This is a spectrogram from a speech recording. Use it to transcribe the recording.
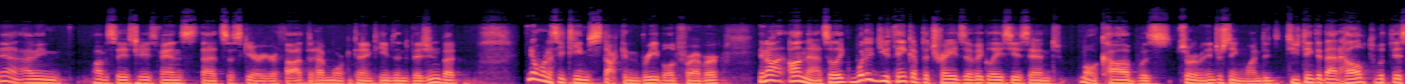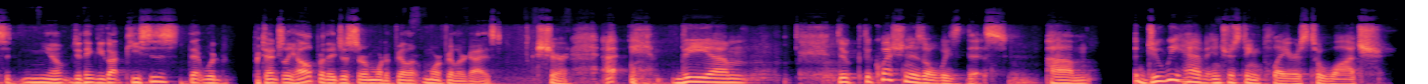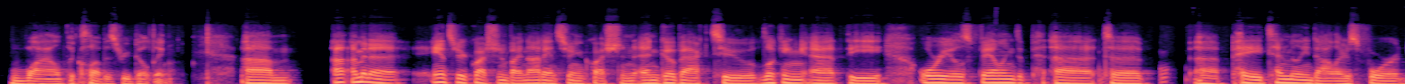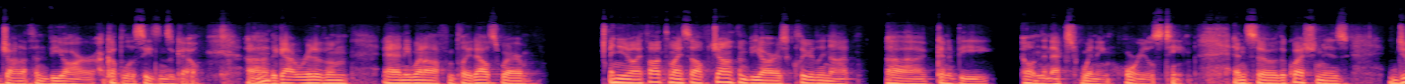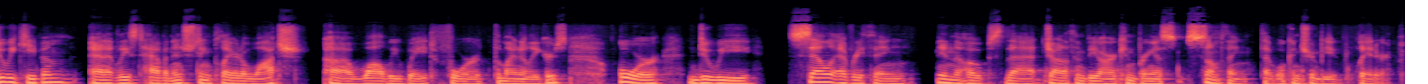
Yeah, I mean, obviously, as Jays fans, that's a scarier thought that have more contending teams in division. But you don't want to see teams stuck in rebuild forever. You know, on that, so like, what did you think of the trades of Iglesias and well, Cobb was sort of an interesting one. Did, do you think that that helped with this? You know, do you think you got pieces that would potentially help, or they just of more to filler, more filler guys? Sure. Uh, the um, the the question is always this: um, Do we have interesting players to watch while the club is rebuilding? Um, I, I'm going to answer your question by not answering your question and go back to looking at the Orioles failing to uh, to uh, pay ten million dollars for Jonathan Villar a couple of seasons ago. Uh, mm-hmm. They got rid of him, and he went off and played elsewhere. And you know, I thought to myself, Jonathan Villar is clearly not uh, going to be on the next winning Orioles team. And so the question is, do we keep him and at least have an interesting player to watch uh, while we wait for the minor leaguers, or do we sell everything in the hopes that Jonathan Villar can bring us something that will contribute later?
